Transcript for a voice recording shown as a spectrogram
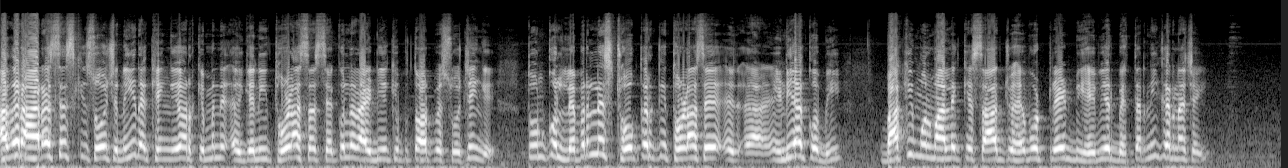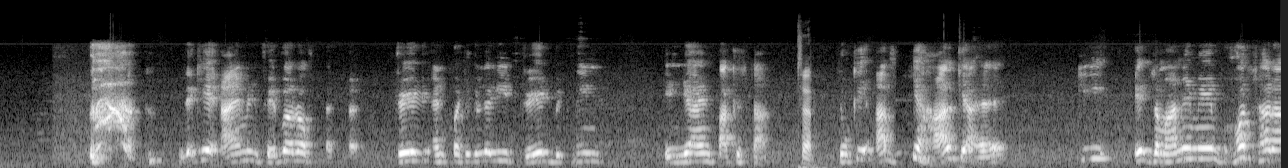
अगर आरएसएस की सोच नहीं रखेंगे और यानी थोड़ा सा सेकुलर आइडिया के तौर पे सोचेंगे तो उनको लिबरलिस्ट होकर के थोड़ा से इंडिया को भी बाकी ममालिक के साथ जो है वो ट्रेड बिहेवियर बेहतर नहीं करना चाहिए। देखिए I am in favour of trade and particularly trade between India and Pakistan sir क्योंकि अब ये हाल क्या है कि एक जमाने में बहुत सारा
